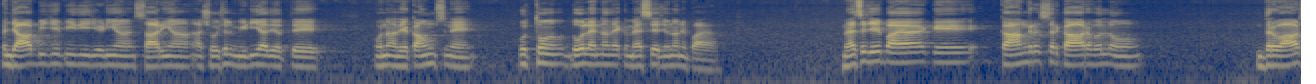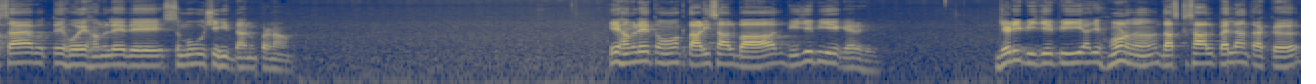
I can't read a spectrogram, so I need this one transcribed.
ਪੰਜਾਬ ਬੀਜੇਪੀ ਦੀ ਜਿਹੜੀਆਂ ਸਾਰੀਆਂ ਸੋਸ਼ਲ ਮੀਡੀਆ ਦੇ ਉੱਤੇ ਉਹਨਾਂ ਦੇ ਅਕਾਊਂਟਸ ਨੇ, ਉੱਥੋਂ ਦੋ ਲਾਈਨਾਂ ਦਾ ਇੱਕ ਮੈਸੇਜ ਉਹਨਾਂ ਨੇ ਪਾਇਆ। ਮੈਸੇਜ ਇਹ ਪਾਇਆ ਕਿ ਕਾਂਗਰਸ ਸਰਕਾਰ ਵੱਲੋਂ ਦਰਬਾਰ ਸਾਹਿਬ ਉੱਤੇ ਹੋਏ ਹਮਲੇ ਦੇ ਸਮੂਹ ਸ਼ਹੀਦਾਂ ਨੂੰ ਪ੍ਰਣਾਮ। ਇਹ ਹਮਲੇ ਤੋਂ 41 ਸਾਲ ਬਾਅਦ ਬੀਜੇਪੀ ਇਹ ਕਹਿ ਰਹੀ। ਜਿਹੜੀ ਬੀਜੇਪੀ ਅਜੇ ਹੁਣ 10 ਕੁ ਸਾਲ ਪਹਿਲਾਂ ਤੱਕ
